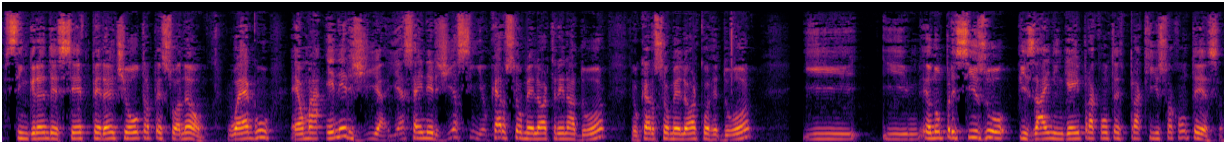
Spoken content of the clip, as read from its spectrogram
se engrandecer perante outra pessoa. Não. O ego é uma energia. E essa energia, sim, eu quero ser o melhor treinador, eu quero ser o melhor corredor e, e eu não preciso pisar em ninguém para que isso aconteça.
